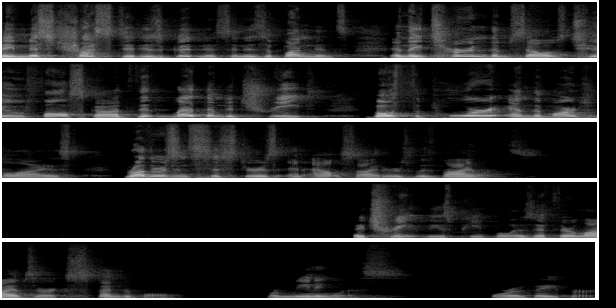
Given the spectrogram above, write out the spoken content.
They mistrusted his goodness and his abundance, and they turned themselves to false gods that led them to treat both the poor and the marginalized, brothers and sisters and outsiders, with violence. They treat these people as if their lives are expendable or meaningless or a vapor.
